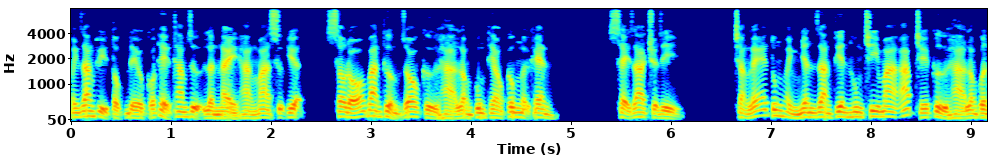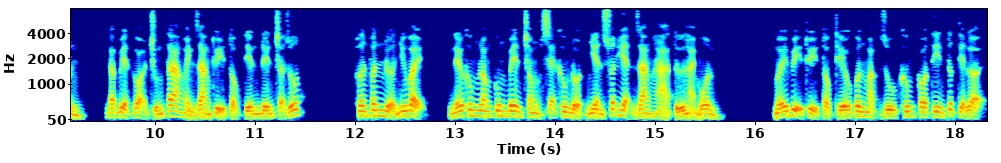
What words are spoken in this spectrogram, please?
hoành giang thủy tộc đều có thể tham dự lần này hàng ma sự kiện, sau đó ban thưởng do cử hà long cung theo công ngợi khen. Xảy ra chuyện gì? Chẳng lẽ tung hoành nhân gian tiên hung chi ma áp chế cử hà long quân đặc biệt gọi chúng ta hoành giang thủy tộc tiến đến trợ giúp. Hơn phân nửa như vậy, nếu không long cung bên trong sẽ không đột nhiên xuất hiện giang hà tứ hải môn. Mấy vị thủy tộc thiếu quân mặc dù không có tin tức tiện lợi,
